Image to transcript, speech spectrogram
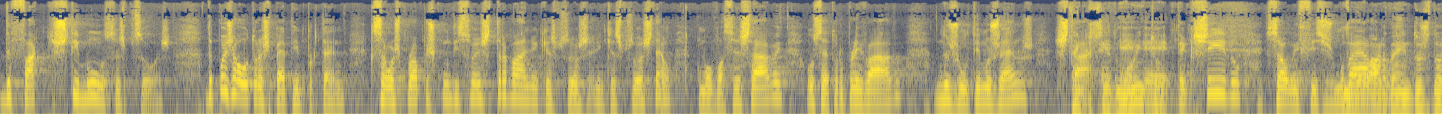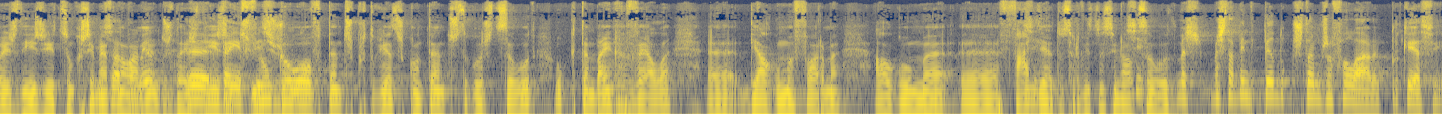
de facto, estimulam-se as pessoas. Depois há outro aspecto importante, que são as próprias condições de trabalho em que as pessoas, em que as pessoas estão. Como vocês sabem, o setor privado, nos últimos anos, está, tem crescido é, muito. É, tem crescido, são edifícios modernos. Na ordem dos dois dígitos, um crescimento Exatamente. na ordem dos dois uh, dígitos. Nunca houve tantos portugueses com tantos seguros de saúde, o que também revela, uh, de alguma forma, alguma uh, falha Sim. do Serviço Nacional Sim, de Saúde. Mas, mas também depende do que estamos a falar, porque é assim,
